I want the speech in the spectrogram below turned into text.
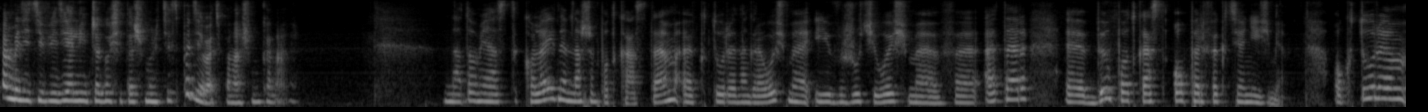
Tam będziecie wiedzieli, czego się też możecie spodziewać po naszym kanale. Natomiast kolejnym naszym podcastem, e, który nagrałyśmy i wrzuciłyśmy w eter, e, był podcast o perfekcjonizmie, o którym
